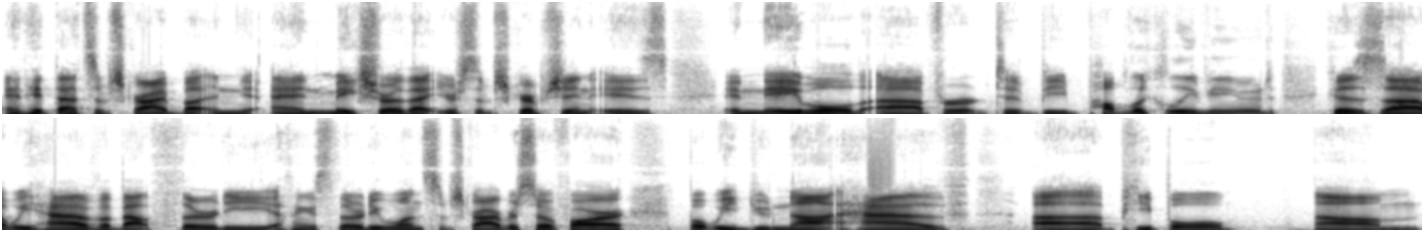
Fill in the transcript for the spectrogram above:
and hit that subscribe button and make sure that your subscription is enabled uh, for to be publicly viewed because uh, we have about 30, I think it's 31 subscribers so far, but we do not have uh, people um,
